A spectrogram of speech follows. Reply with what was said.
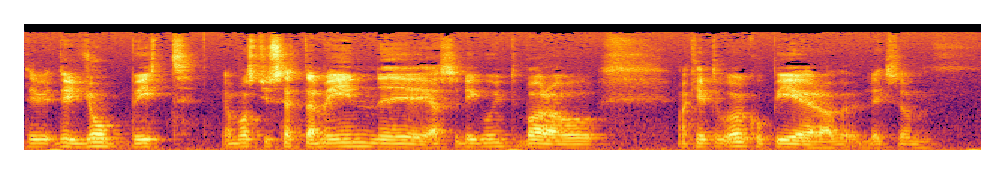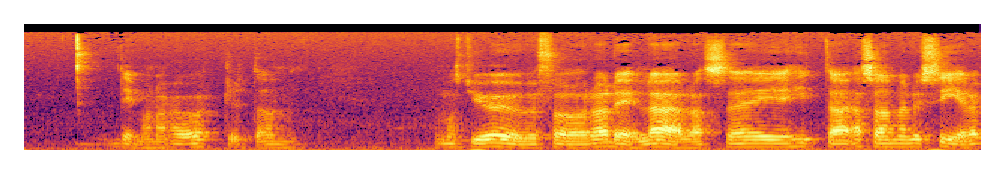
Det, det är jobbigt. Jag måste ju sätta mig in i, alltså det går inte bara att, man kan inte bara kopiera liksom det man har hört utan man måste ju överföra det, lära sig, hitta, alltså analysera,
